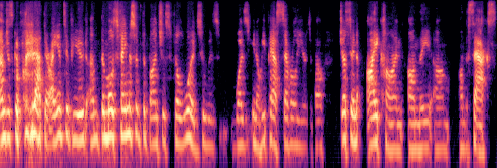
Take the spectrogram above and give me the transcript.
I'm just going to put it out there. I interviewed um, the most famous of the bunch is Phil Woods, who was, was, you know, he passed several years ago, just an icon on the, um, on the sax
